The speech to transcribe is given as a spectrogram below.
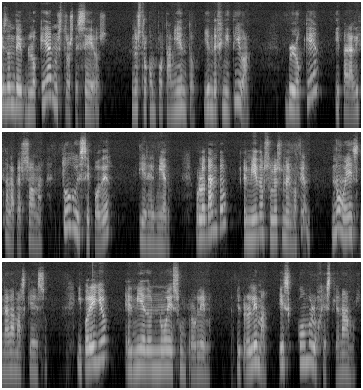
es donde bloquea nuestros deseos, nuestro comportamiento y, en definitiva, bloquea y paraliza a la persona. Todo ese poder tiene el miedo. Por lo tanto, el miedo solo es una emoción, no es nada más que eso. Y por ello, el miedo no es un problema. El problema es cómo lo gestionamos,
